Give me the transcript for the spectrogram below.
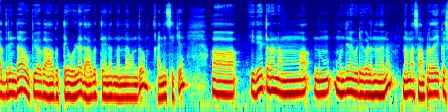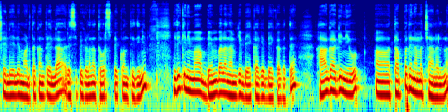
ಅದರಿಂದ ಉಪಯೋಗ ಆಗುತ್ತೆ ಒಳ್ಳೆಯದಾಗುತ್ತೆ ಅನ್ನೋದು ನನ್ನ ಒಂದು ಅನಿಸಿಕೆ. ಇದೇ ಥರ ನಮ್ಮ ಮುಂದಿನ ವಿಡಿಯೋಗಳನ್ನು ನಾನು ನಮ್ಮ ಸಾಂಪ್ರದಾಯಿಕ ಶೈಲಿಯಲ್ಲಿ ಮಾಡ್ತಕ್ಕಂಥ ಎಲ್ಲ ರೆಸಿಪಿಗಳನ್ನು ತೋರಿಸ್ಬೇಕು ಅಂತಿದ್ದೀನಿ. ಇದಕ್ಕೆ ನಿಮ್ಮ ಬೆಂಬಲ ನಮಗೆ ಬೇಕಾಗೇ ಬೇಕಾಗುತ್ತೆ. ಹಾಗಾಗಿ ನೀವು ತಪ್ಪದೆ ನಮ್ಮ ಚಾನಲ್ನ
